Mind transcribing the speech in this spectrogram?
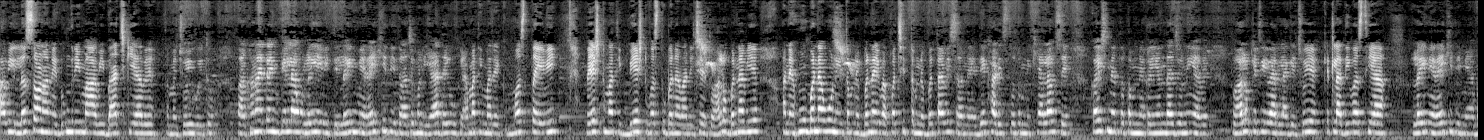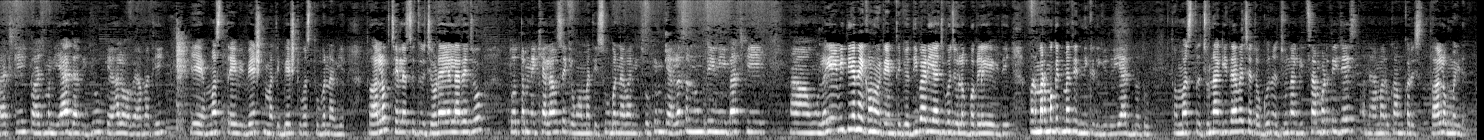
આવી લસણ અને ડુંગળીમાં આવી બાચકી આવે, તમે જોઈ હોય તો. આ ઘણા ટાઈમ પહેલાં હું લઈ આવી લઈને મેં રાખી હતી. તો આજે મને યાદ આવ્યું કે આમાંથી મારે એક મસ્ત એવી વેસ્ટમાંથી બેસ્ટ વસ્તુ બનાવવાની છે. તો હાલો બનાવીએ અને હું બનાવું ને તમને બનાવ્યા પછી જ તમને બતાવીશ અને દેખાડીશ તો તમને ખ્યાલ આવશે. કહીશ ને તો તમને કંઈ અંદાજો નહીં આવે. તો હાલો કેટલી વાર લાગે જોઈએ? કેટલા દિવસથી આ લઈને રાખી હતી મેં આ બાચકી તો આજ મને યાદ આવી ગયું કે હાલો હવે આમાંથી એ મસ્ત એવી વેસ્ટમાંથી બેસ્ટ વસ્તુ બનાવીએ. તો હાલો છેલ્લે સુધી જોડાયેલા રહેજો. તો તમને ખ્યાલ આવશે કે હું આમાંથી શું બનાવવાની છું. કેમ કે આ લસણ ડુંગળીની બાચકી અ, હું લઈ આવી હતી અને ઘણો ટાઈમ થઈ ગયો. દિવાળી આજુબાજુ લગભગ લઈ આવી હતી. પણ મારા મગજમાંથી જ નીકળી ગયું હતું યાદ નહોતું. તો મસ્ત જૂના ગીત આવે છે તો જૂના ગીત સાંભળતી જઈશ અને અમારું કામ કરીશ. તો હાલો મળ્યા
